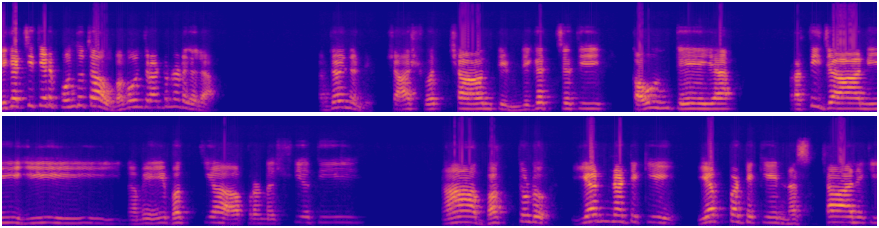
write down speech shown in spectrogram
నిగచ్చితి అని పొందుతావు భగవంతుడు అంటున్నాడు కదా. అర్థమైందండి? శాశ్వచ్ఛాంతిం నిగచ్చతి కౌంతేయ ప్రతిజానీహి నమే భక్త్యా ప్రణశ్యతి. నా భక్తుడు ఎన్నటికి ఎప్పటికీ నష్టానికి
